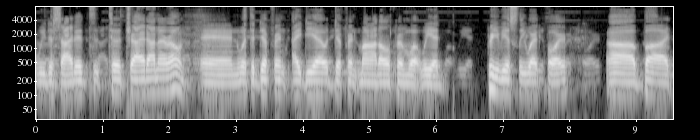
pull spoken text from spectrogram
we decided to, to try it on our own, and with a different idea, a different model from what we had previously worked for, uh, but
